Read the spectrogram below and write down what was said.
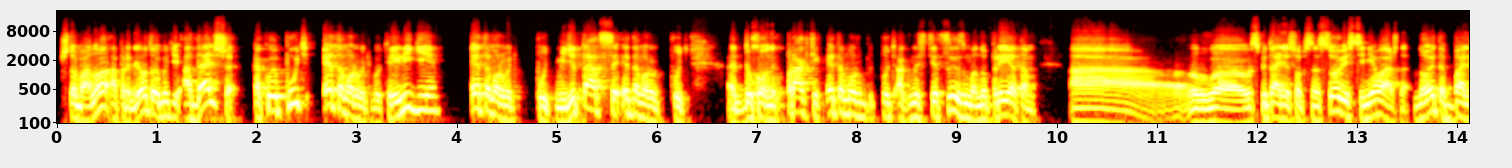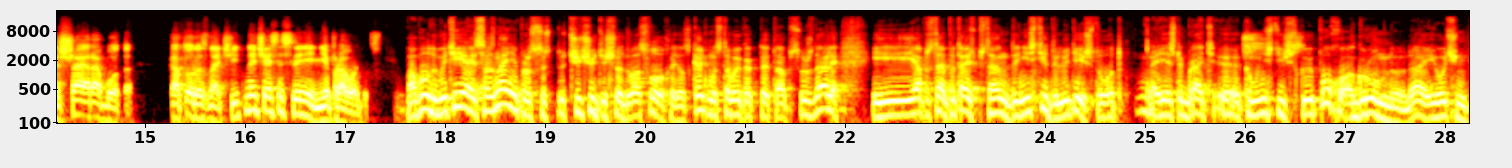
чтобы оно определило твое бытие. А дальше, какой путь? Это может быть путь религии, это может быть путь медитации, это может быть путь э, духовных практик, это может быть путь агностицизма, но при этом а, в воспитании собственной совести, неважно. Но это большая работа который значительная часть населения не проводится. По поводу бытия и сознания, просто чуть-чуть еще два слова хотел сказать. Мы с тобой как-то это обсуждали. И я пытаюсь постоянно донести до людей, что вот э, если брать э, коммунистическую эпоху, огромную, да, и очень,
